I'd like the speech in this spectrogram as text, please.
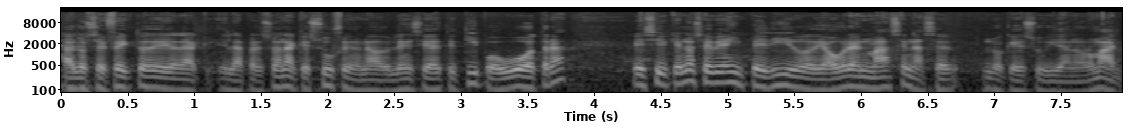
a los efectos de la, persona que sufre de una dolencia de este tipo u otra, es decir, que no se vea impedido de ahora en más en hacer lo que es su vida normal.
